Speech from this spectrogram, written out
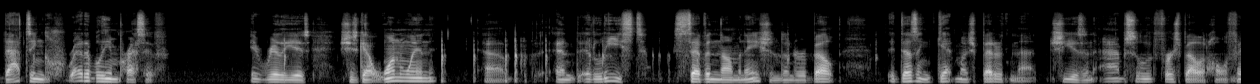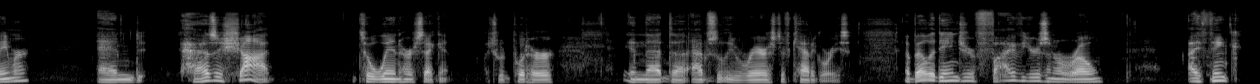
That's incredibly impressive. It really is. She's got one win uh, and at least seven nominations under her belt. It doesn't get much better than that. She is an absolute first ballot Hall of Famer, and has a shot to win her second, which would put her in that uh, absolutely rarest of categories. Abella Danger, five years in a row. I think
